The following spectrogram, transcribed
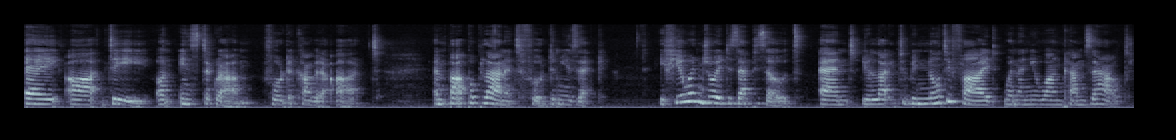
A R D on Instagram for the cover art and Purple Planet for the music. If you enjoyed this episode and you'd like to be notified when a new one comes out,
